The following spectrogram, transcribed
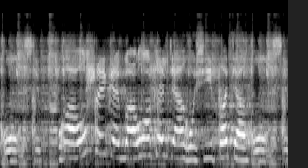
Потягусі, Гоушики, гоушель, тягусі, потягусі.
